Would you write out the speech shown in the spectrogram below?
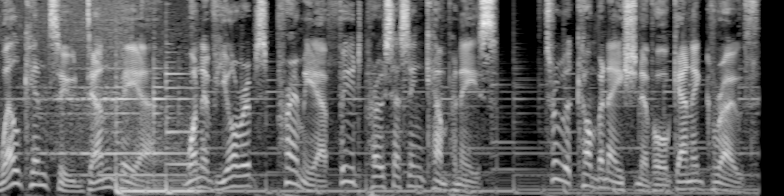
Welcome to Dunbia, one of Europe's premier food processing companies. Through a combination of organic growth,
